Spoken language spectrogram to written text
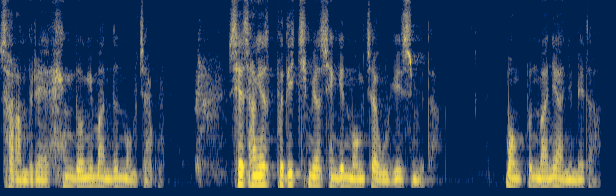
사람들의 행동이 만든 멍자국, 세상에서 부딪히며 생긴 멍자국이 있습니다. 멍뿐만이 아닙니다.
